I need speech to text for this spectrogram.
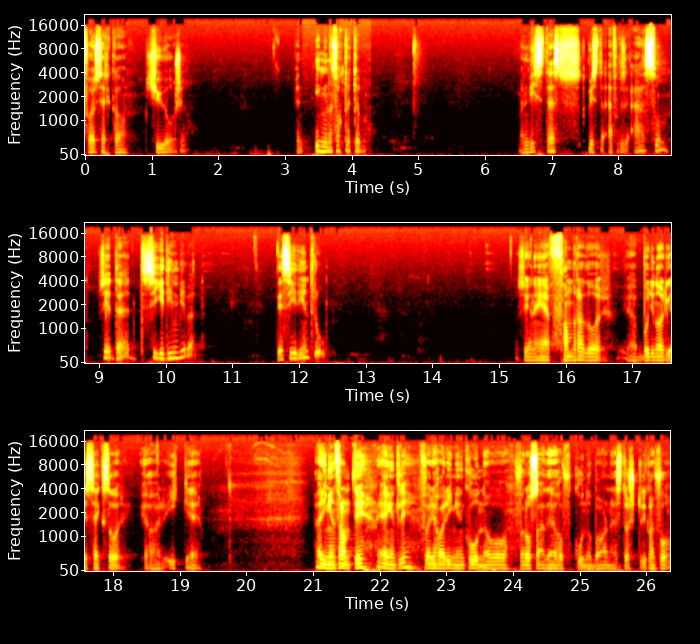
for ca. 20 år siden. Men ingen har sagt dette. Men hvis det, hvis det faktisk er sånn, så det, det sier din bibel. Det sier din tro. Siden jeg er 35 år, jeg har bodd i Norge i seks år, jeg har ikke jeg har ingen framtid, egentlig, for jeg har ingen kone. Og for oss er det kone og barn det største du kan få,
